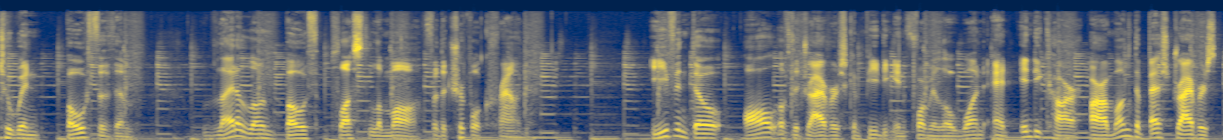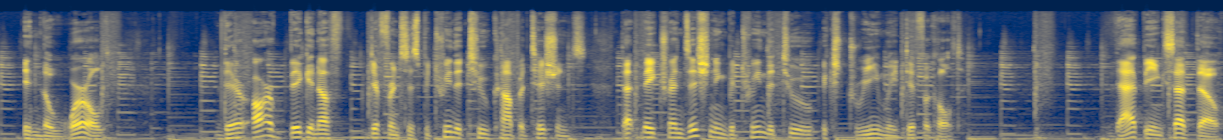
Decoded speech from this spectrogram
to win both of them, let alone both plus Le Mans for the Triple Crown. Even though all of the drivers competing in Formula One and IndyCar are among the best drivers in the world, there are big enough differences between the two competitions that make transitioning between the two extremely difficult. That being said, though,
